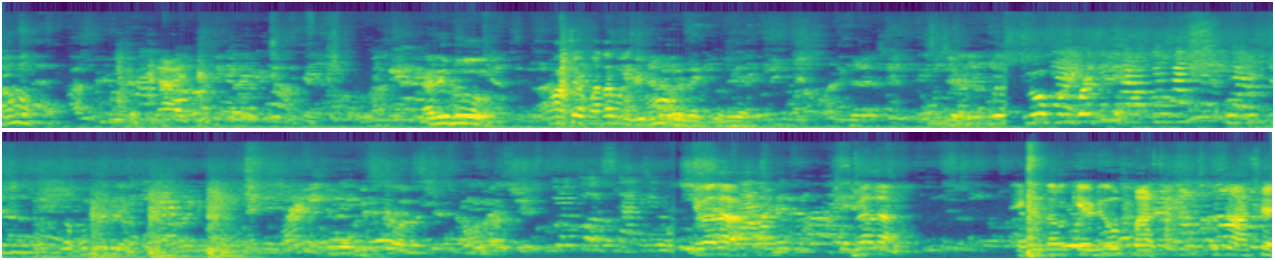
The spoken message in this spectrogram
বুঝি না শিবাদা শিবাদা এখানে তো কেউ কেউ পার্সেল কিছু আছে।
